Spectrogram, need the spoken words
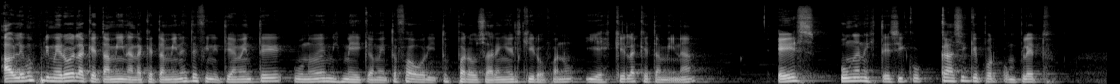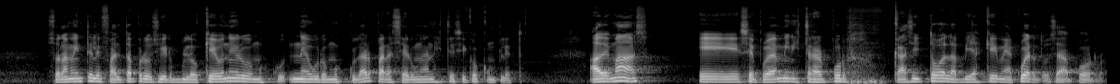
Hablemos primero de la ketamina. La ketamina es definitivamente uno de mis medicamentos favoritos para usar en el quirófano y es que la ketamina es un anestésico casi que por completo. Solamente le falta producir bloqueo neuromuscular para ser un anestésico completo. Además, eh, se puede administrar por casi todas las vías que me acuerdo, o sea, por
